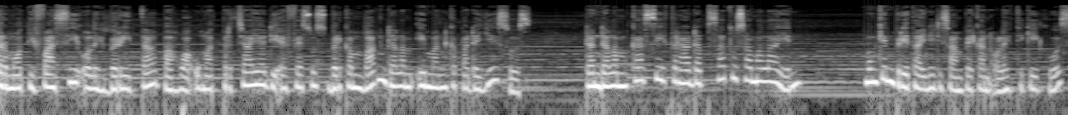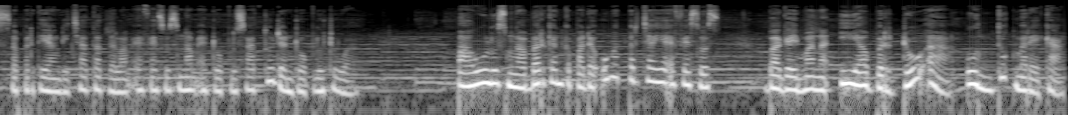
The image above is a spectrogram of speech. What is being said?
Termotivasi oleh berita bahwa umat percaya di Efesus berkembang dalam iman kepada Yesus dan dalam kasih terhadap satu sama lain, mungkin berita ini disampaikan oleh Tikikus seperti yang dicatat dalam Efesus 6 ayat 21 dan 22. Paulus mengabarkan kepada umat percaya Efesus bagaimana ia berdoa untuk mereka.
